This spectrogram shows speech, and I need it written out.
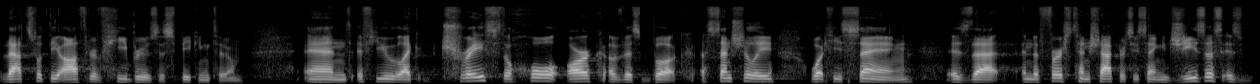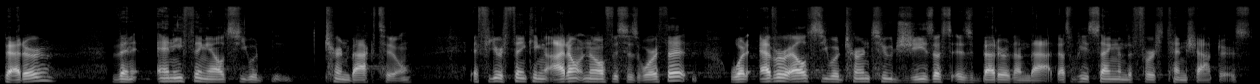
That's what the author of Hebrews is speaking to. And if you like trace the whole arc of this book, essentially what he's saying is that in the first 10 chapters, he's saying Jesus is better than anything else you would turn back to. If you're thinking, I don't know if this is worth it, whatever else you would turn to, Jesus is better than that. That's what he's saying in the first 10 chapters.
